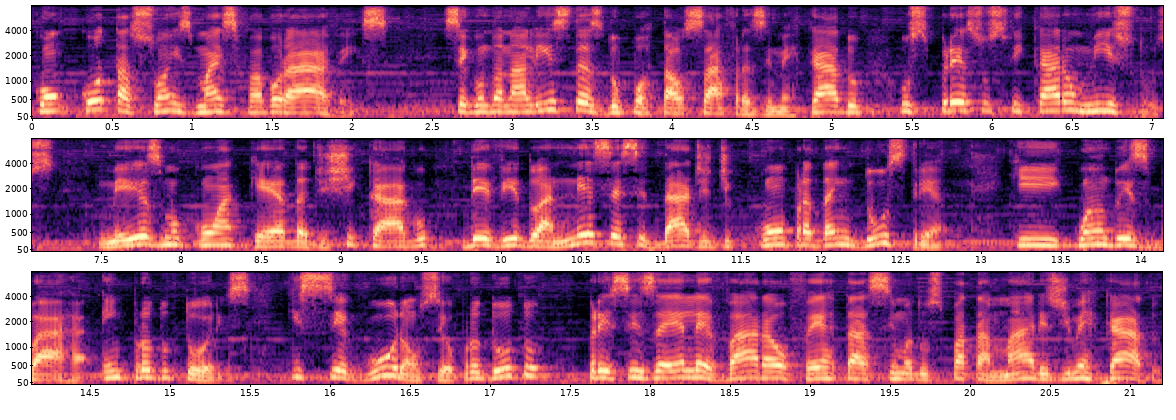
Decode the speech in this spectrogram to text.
com cotações mais favoráveis. Segundo analistas do portal Safras e Mercado, os preços ficaram mistos, mesmo com a queda de Chicago devido à necessidade de compra da indústria, que, quando esbarra em produtores que seguram seu produto, precisa elevar a oferta acima dos patamares de mercado.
